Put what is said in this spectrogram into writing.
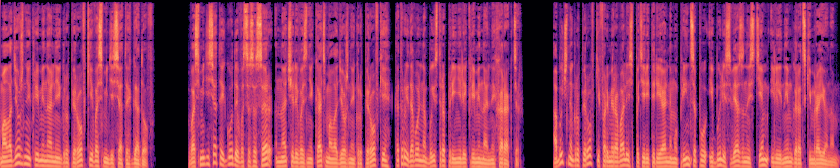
Молодежные криминальные группировки 80-х годов. В 80-е годы в СССР начали возникать молодежные группировки, которые довольно быстро приняли криминальный характер. Обычно группировки формировались по территориальному принципу и были связаны с тем или иным городским районом.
